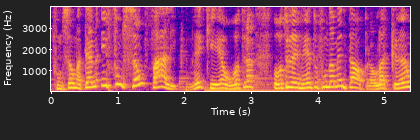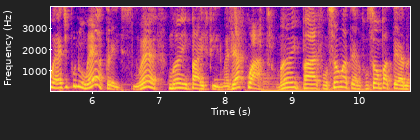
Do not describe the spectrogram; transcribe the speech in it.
função materna e função fálica, né, que é outra, outro elemento fundamental. Para o Lacan, o Édipo não é a três, não é mãe, pai e filho, mas é a quatro. Mãe, mãe, pai, função materna, função paterna,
